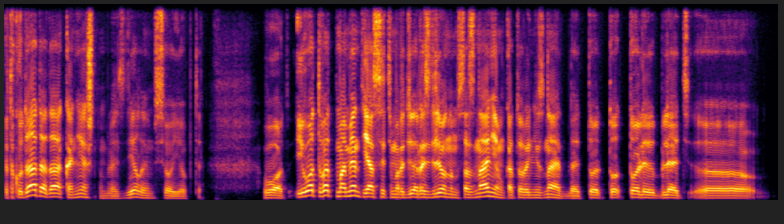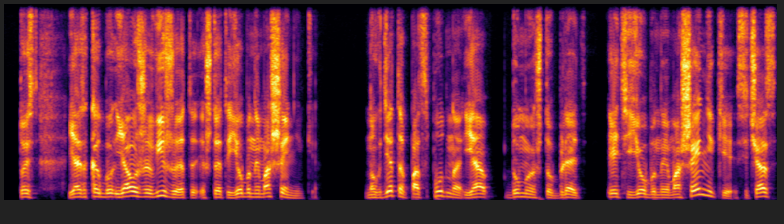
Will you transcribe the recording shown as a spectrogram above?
Я такой, да-да-да, конечно, блядь, сделаем все, ёпта. Вот. И вот в этот момент я с этим разделенным сознанием, который не знает, блядь, то, то, то ли, блядь, э, то есть я как бы, я уже вижу, это, что это ебаные мошенники. Но где-то подспудно я думаю, что, блядь, эти ебаные мошенники сейчас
